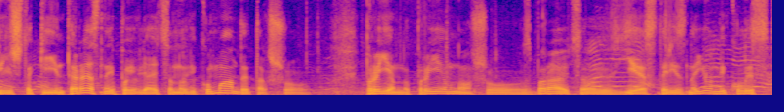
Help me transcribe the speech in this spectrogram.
більш такий інтересний. Появляються нові команди. Так що приємно, приємно, що збираються. Є старі знайомі колись,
